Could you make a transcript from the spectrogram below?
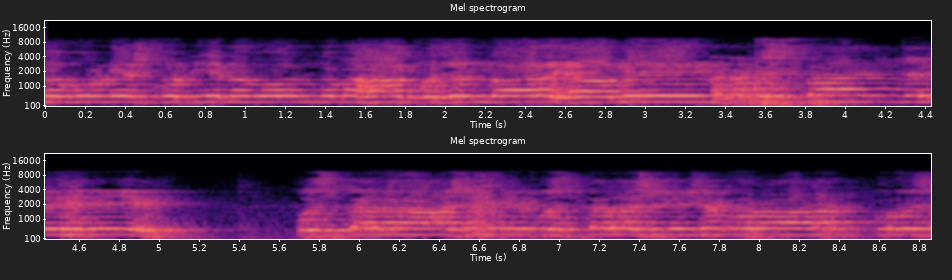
अन्नपूर्णेश्वर्य नमो नमः ध्वजम् धारयामि पुष्पाञ्जलिः पुष्करनाशिनि पुष्करशेषपुराणत्पुरुष।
